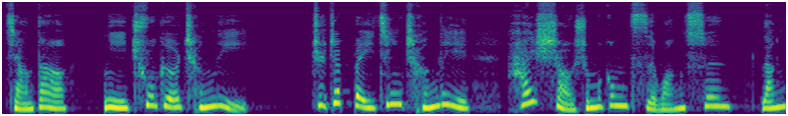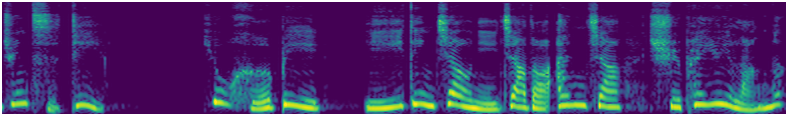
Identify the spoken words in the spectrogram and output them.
讲到你出阁成礼，指着北京城里还少什么公子王孙、郎君子弟，又何必一定叫你嫁到安家许配玉郎呢？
